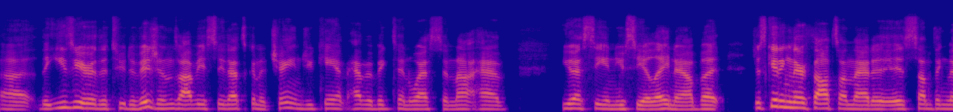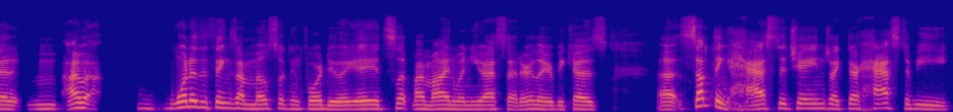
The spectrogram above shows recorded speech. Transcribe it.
uh, the easier of the two divisions. Obviously, that's going to change. You can't have a Big Ten West and not have USC and UCLA now, but just getting their thoughts on that is something that mm, I one of the things I'm most looking forward to. It, slipped my mind when you asked that earlier because uh, something has to change. Like there has to be.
